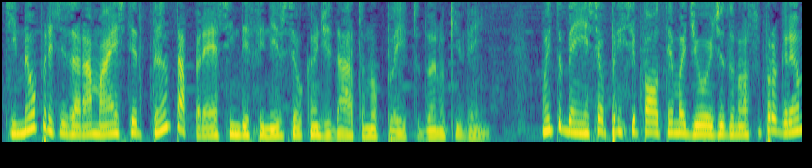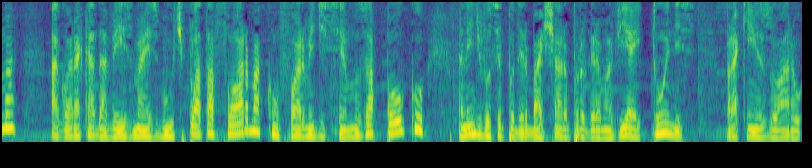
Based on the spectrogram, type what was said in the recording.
que não precisará mais ter tanta pressa em definir seu candidato no pleito do ano que vem. Muito bem, esse é o principal tema de hoje do nosso programa, agora cada vez mais multiplataforma, conforme dissemos há pouco. Além de você poder baixar o programa via iTunes, para quem usar o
